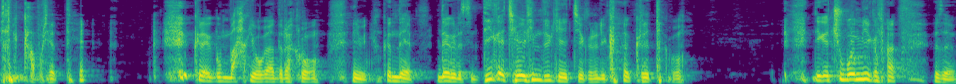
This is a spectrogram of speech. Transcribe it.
가버렸대. 그래고 막 욕하더라고. 근데 내가 그랬어. 네가 제일 힘들게 했지. 그러니까 그랬다고. 네가 주범이구만. 그래서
